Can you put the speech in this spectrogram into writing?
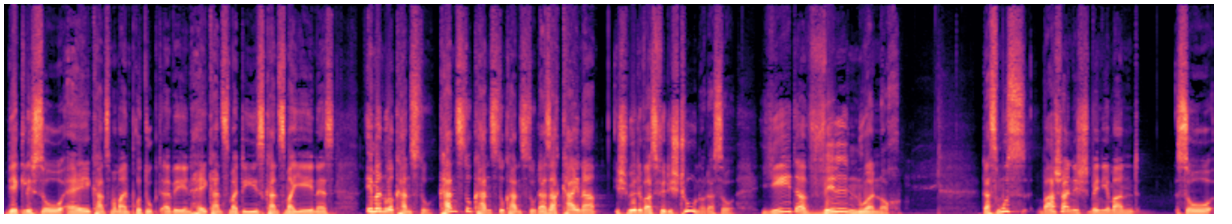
Wirklich so, hey, kannst du mal mein Produkt erwähnen? Hey, kannst mal dies? Kannst mal jenes? Immer nur kannst du. Kannst du, kannst du, kannst du. Da sagt keiner, ich würde was für dich tun oder so. Jeder will nur noch. Das muss wahrscheinlich, wenn jemand so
